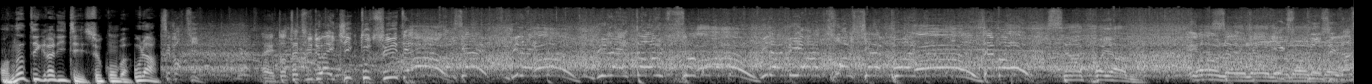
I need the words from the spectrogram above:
en intégralité ce combat. Oula. C'est parti. Allez, tentative de high kick tout de suite. Et oh, c'est- il a éteint, il a éteint une seconde. Il a mis un crochet pour le- C'est bon. C'est incroyable. Et la Oh là salle qui là a là explosé. là là. La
